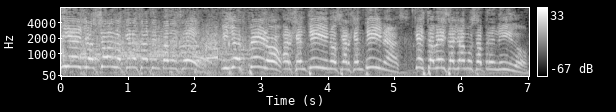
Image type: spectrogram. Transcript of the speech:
y ellos son los que nos hacen padecer. Y yo espero, argentinos y argentinas, que esta vez hayamos aprendido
